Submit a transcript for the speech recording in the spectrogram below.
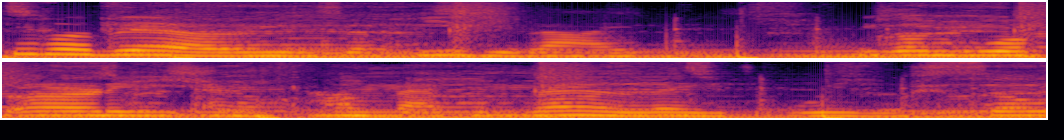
People there live a busy life. They go to work early and come back very late with so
